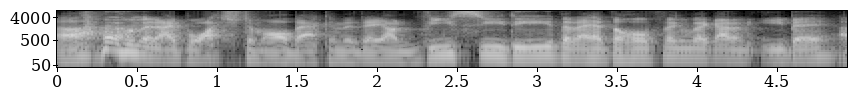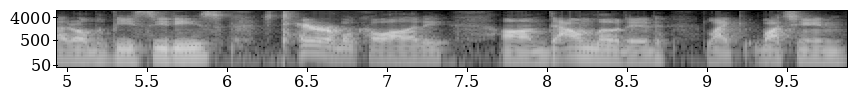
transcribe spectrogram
Um, and I watched them all back in the day on VCD. That I had the whole thing that I got on eBay. I had all the VCDs. It's terrible quality. Um, downloaded like watching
